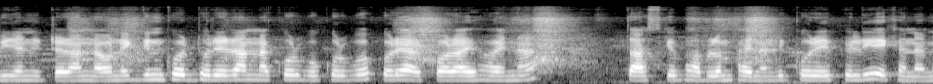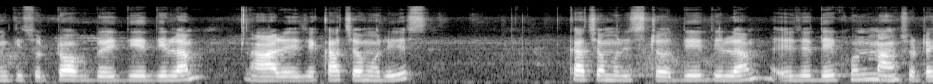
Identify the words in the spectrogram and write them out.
বিরিয়ানিটা রান্না অনেক দিন ধরে রান্না করব করব করে আর করাই হয় না। তো আজকে ভাবলাম ফাইনালি করে ফেলি, এখানে আমি কিছু টক দই দিয়ে দিলাম আর এই যে কাঁচামরিচ কাঁচামরিচটাও দিয়ে দিলাম। এই যে দেখুন, মাংসটা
